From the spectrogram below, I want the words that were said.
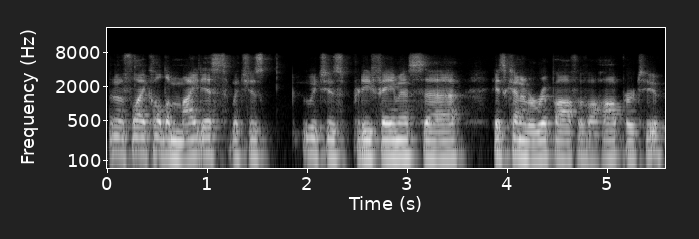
a fly called a Midas, which is which is pretty famous. Uh, it's kind of a rip off of a hopper too.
